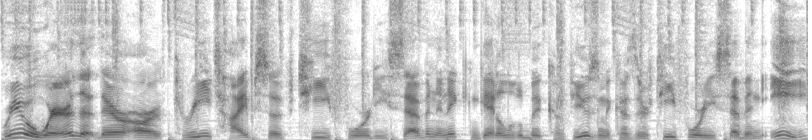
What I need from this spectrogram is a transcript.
Were you aware that there are three types of T47 and it can get a little bit confusing because there's T47E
